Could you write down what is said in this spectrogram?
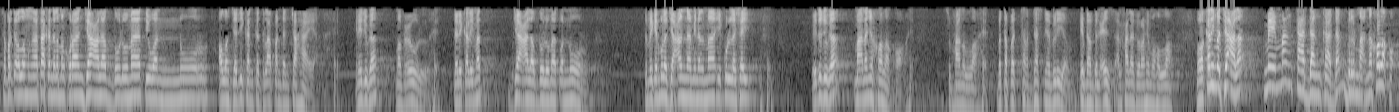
seperti Allah mengatakan dalam Al-Quran, Ja'ala dhulumati wan nur. Allah jadikan kegelapan dan cahaya. Ini juga maf'ul. Dari kalimat Ja'ala dhulumat wan nur. Demikian pula Ja'alna minal ma'i kulla syai. Itu juga maknanya khalaqa. Subhanallah. Betapa cerdasnya beliau. Ibn Abdul Aziz Al-Hanafi rahimahullah. Bahwa kalimat Ja'ala memang kadang-kadang bermakna khalaqa.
